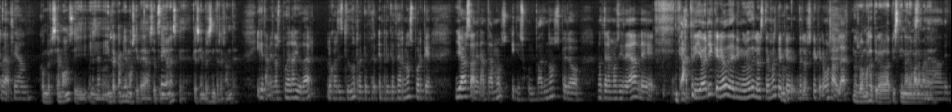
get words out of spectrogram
relación. Conversemos y, intercambiemos ideas y opiniones, sí. que, que, siempre es interesante. Y que también nos pueden ayudar, lo que has dicho tú, enriquecer, enriquecernos, porque ya os adelantamos, y disculpadnos, pero no tenemos idea de, a priori creo, de ninguno de los temas que, que, de los que queremos hablar. Nos vamos a tirar a la piscina de mala manera. De,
